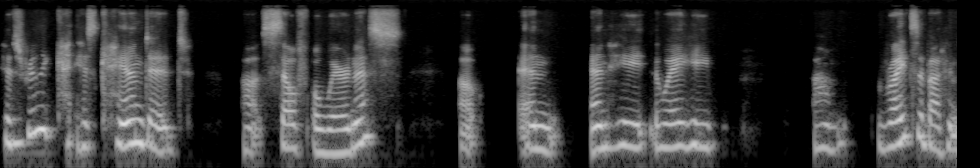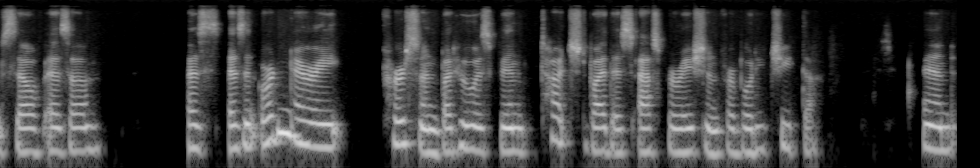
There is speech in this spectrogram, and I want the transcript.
his really his candid uh, self-awareness uh, and and he the way he um, writes about himself as a as as an ordinary person, but who has been touched by this aspiration for bodhicitta, and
